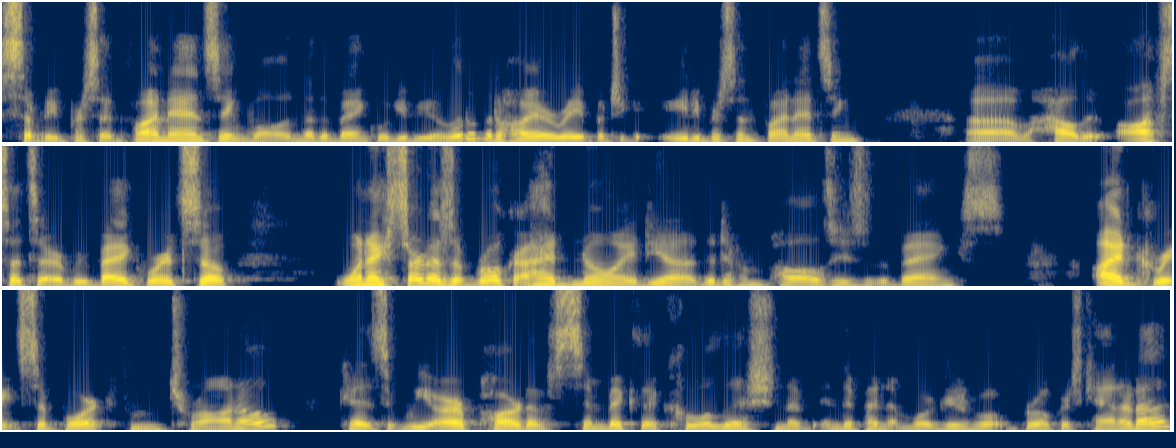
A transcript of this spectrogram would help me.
70% financing while another bank will give you a little bit higher rate but you get 80% financing um, how the offsets are every bank works. So when I started as a broker, I had no idea the different policies of the banks. I had great support from Toronto because we are part of CIMBC, the Coalition of Independent Mortgage Brokers Canada,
